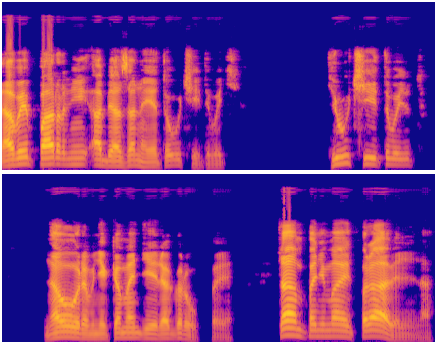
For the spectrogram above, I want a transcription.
А вы, парни, обязаны это учитывать. И учитывают на уровне командира группы. Там понимают правильно.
